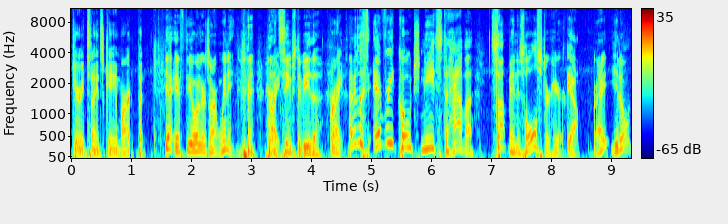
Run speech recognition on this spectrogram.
during tonight's game, Mark. But Yeah, if the Oilers aren't winning, that Right. seems to be the Right. I mean, look, every coach needs to have a something in his holster here. Yeah. right. You don't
